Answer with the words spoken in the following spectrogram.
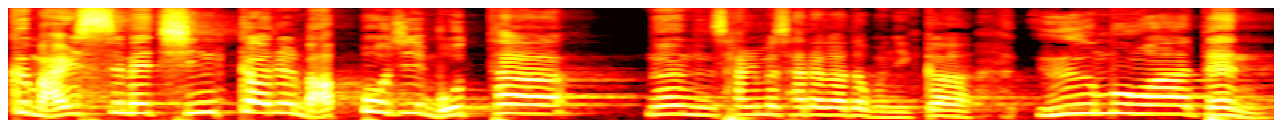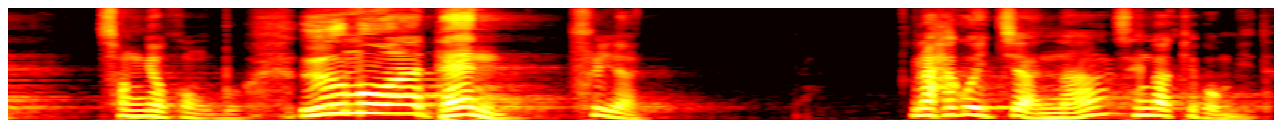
그 말씀의 진가를 맛보지 못하는 삶을 살아가다 보니까 의무화된 성경 공부, 의무화된 훈련, 하고 있지 않나 생각해 봅니다.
